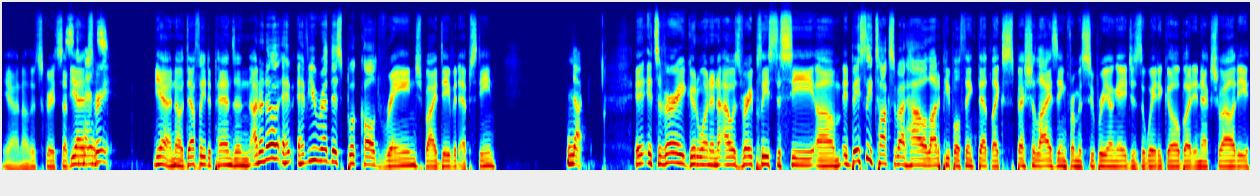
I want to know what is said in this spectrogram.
yeah, no, that's great stuff. Just yeah, depends. it's very. Yeah, no, definitely depends. And I don't know. Have, have you read this book called Range by David Epstein? No. It, it's a very good one, and I was very pleased to see. Um, it basically talks about how a lot of people think that like specializing from a super young age is the way to go, but in actuality,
